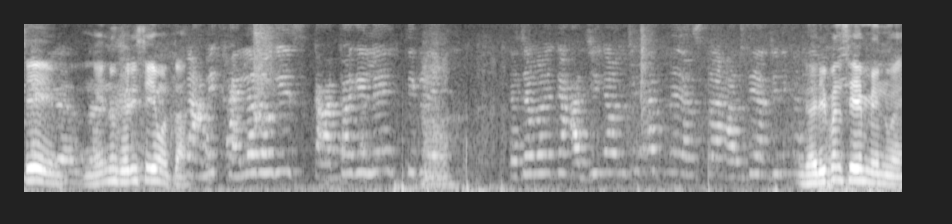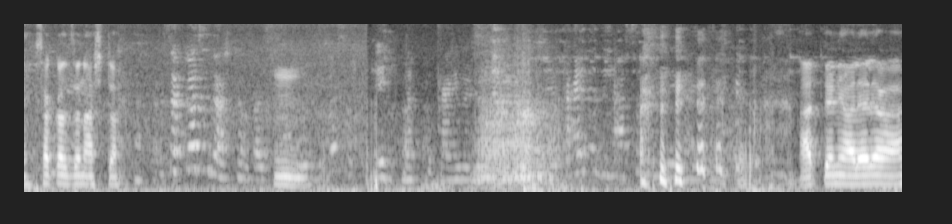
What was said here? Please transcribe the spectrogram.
सेम मेनू घरी सेम होता. घरी पण सेम मेनू आहे. सकाळचा नाश्ता. हम्म. आत्याने आलेल्या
